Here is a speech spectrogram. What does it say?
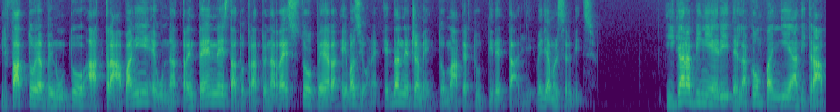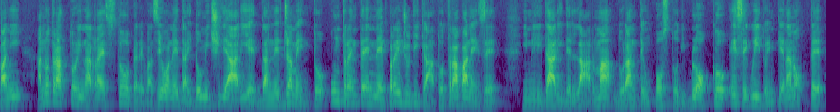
Il fatto è avvenuto a Trapani e un trentenne è stato tratto in arresto per evasione e danneggiamento, ma per tutti i dettagli vediamo il servizio. I carabinieri della compagnia di Trapani hanno tratto in arresto per evasione dai domiciliari e danneggiamento un trentenne pregiudicato trapanese. I militari dell'arma, durante un posto di blocco eseguito in piena notte,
